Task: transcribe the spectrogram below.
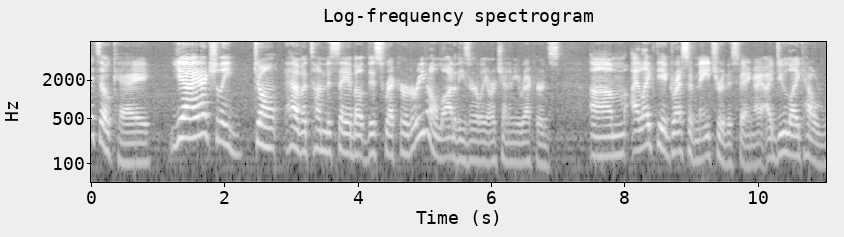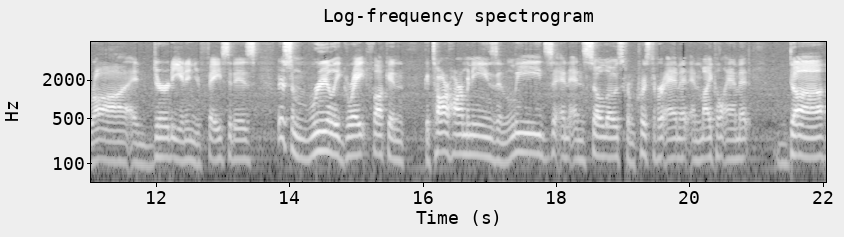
It's okay. Yeah, I actually don't have a ton to say about this record, or even a lot of these early Arch Enemy records. Um, I like the aggressive nature of this thing. I, I do like how raw and dirty and in your face it is. There's some really great fucking guitar harmonies and leads and, and solos from Christopher Amott and Michael Amott. Duh.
